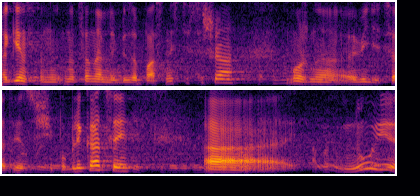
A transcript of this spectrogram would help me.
Агентства национальной безопасности США. Можно видеть соответствующие публикации. А, ну и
